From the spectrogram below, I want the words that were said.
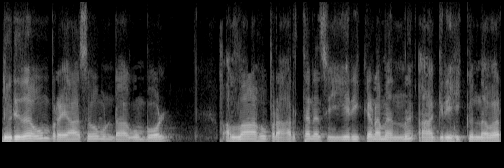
ദുരിതവും പ്രയാസവും ഉണ്ടാകുമ്പോൾ അള്ളാഹു പ്രാർത്ഥന സ്വീകരിക്കണമെന്ന് ആഗ്രഹിക്കുന്നവർ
